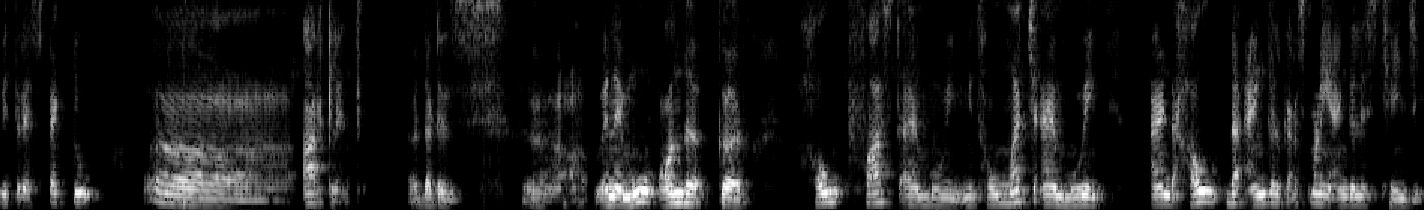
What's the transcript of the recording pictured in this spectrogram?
with respect to uh, arc length. Uh, that is, uh, when I move on the curve, how fast I am moving means how much I am moving and how the angle corresponding angle is changing.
